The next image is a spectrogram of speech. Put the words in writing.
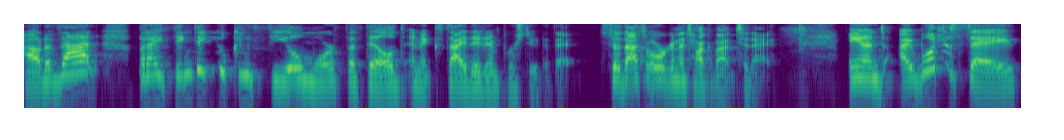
out of that. But I think that you can feel more fulfilled and excited in pursuit of it. So that's what we're going to talk about today. And I will just say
